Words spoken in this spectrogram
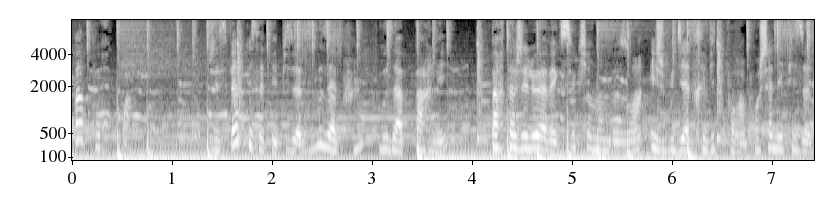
pas pourquoi. J'espère que cet épisode vous a plu, vous a parlé. Partagez-le avec ceux qui en ont besoin et je vous dis à très vite pour un prochain épisode.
